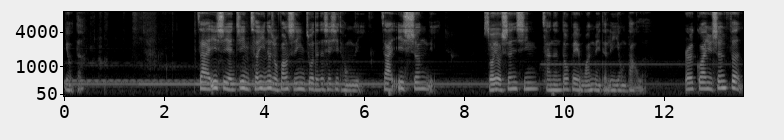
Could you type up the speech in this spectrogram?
有的，在意识眼镜曾以那种方式运作的那些系统里，在一生里。所有身心才能都被完美的利用到了，而关于身份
